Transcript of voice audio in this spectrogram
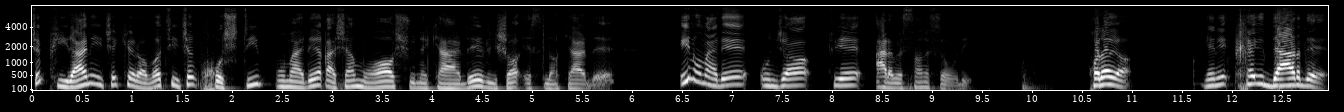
چه پیرنی چه کراواتی چه خوشتیب اومده قشن موها شونه کرده ریشا اصلاح کرده. این اومده اونجا توی عربستان سعودی. خدایا یعنی خیلی درده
